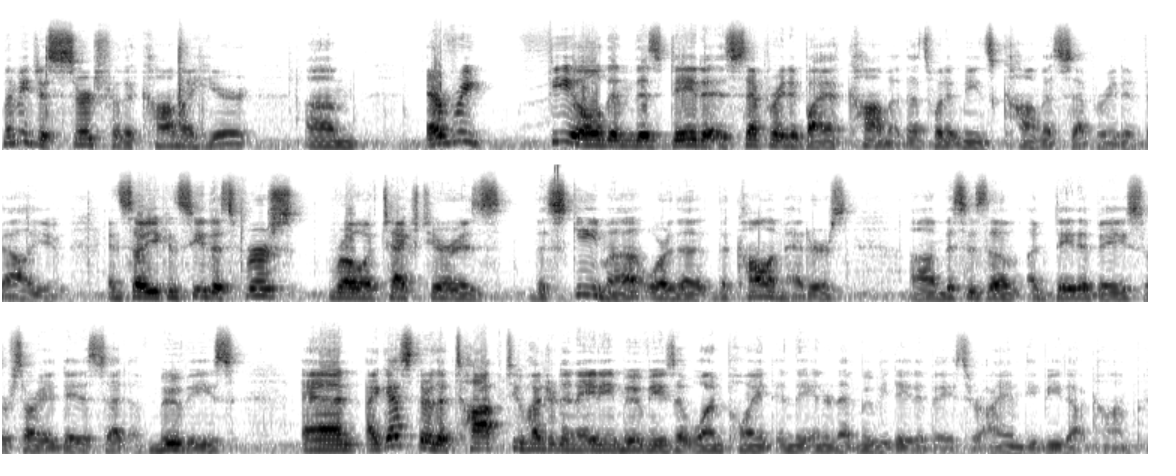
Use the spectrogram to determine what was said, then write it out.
let me just search for the comma here. Um, every field in this data is separated by a comma. That's what it means, comma separated value. And so you can see this first row of text here is the schema or the, the column headers. Um, this is a, a, database, or sorry, a data set of movies. And I guess they're the top 280 movies at one point in the Internet Movie Database, or imdb.com.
